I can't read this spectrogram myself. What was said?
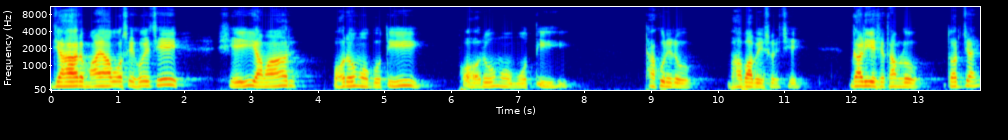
যার মায়াবশে হয়েছে সেই আমার পরম গতি, পরম মতি। ঠাকুরেরও ভাবাবেশ হয়েছে। গাড়ি এসে থামলো দরজায়।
